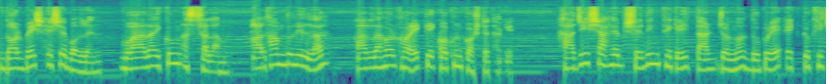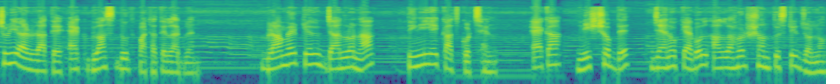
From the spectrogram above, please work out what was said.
দরবেশ হেসে বললেন, ওয়ালাইকুম আসসালাম, আলহামদুলিল্লাহ, আল্লাহর ঘরে কে কখন কষ্টে থাকে? হাজি সাহেব সেদিন থেকেই তার জন্য দুপুরে একটু খিচুড়ি আর রাতে এক গ্লাস দুধ পাঠাতে লাগলেন। গ্রামের কেউ জানল না, তিনি এ কাজ করছেন। একা, নিঃশব্দে, যেন কেবল আল্লাহর সন্তুষ্টির জন্য।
